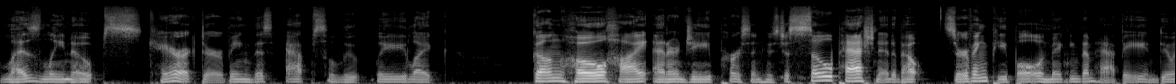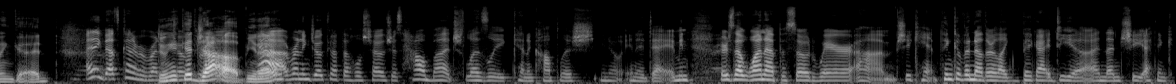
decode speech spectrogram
Leslie Knope's character being this absolutely like gung ho, high energy person who's just so passionate about serving people and making them happy and doing good. I think that's kind of a running Doing a joke good throughout- job, you know? Yeah, a running joke throughout the whole show is just how much Leslie can accomplish, you know, in a day. I mean, there's that one episode where um, she can't think of another like big idea, and then she, I think.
